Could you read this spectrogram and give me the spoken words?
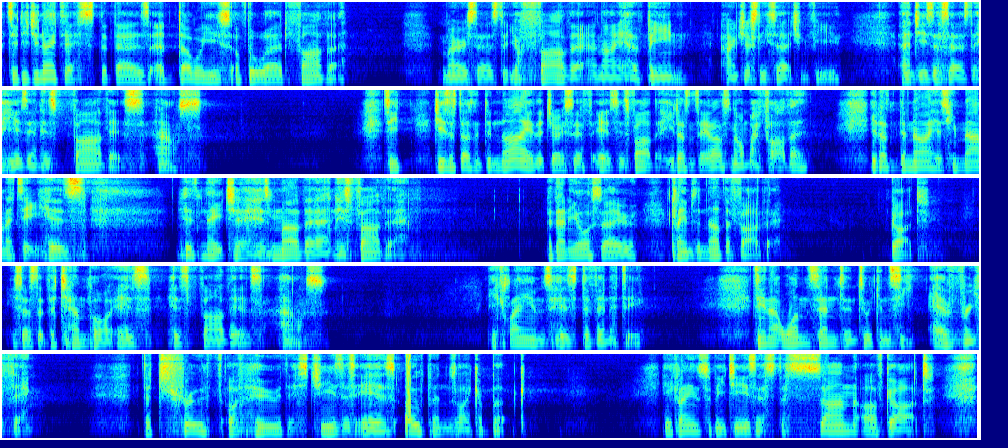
So, did you notice that there's a double use of the word father? Mary says that your father and I have been anxiously searching for you. And Jesus says that he is in his father's house. See, Jesus doesn't deny that Joseph is his father. He doesn't say, That's not my father. He doesn't deny his humanity, his his nature, his mother, and his father. But then he also claims another father, God. He says that the temple is his father's house. He claims his divinity. See, in that one sentence, we can see everything. The truth of who this Jesus is opens like a book. He claims to be Jesus, the Son of God,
